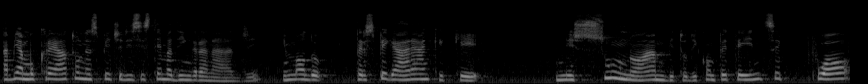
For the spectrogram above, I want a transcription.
abbiamo creato una specie di sistema di ingranaggi, in modo per spiegare anche che nessuno ambito di competenze può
